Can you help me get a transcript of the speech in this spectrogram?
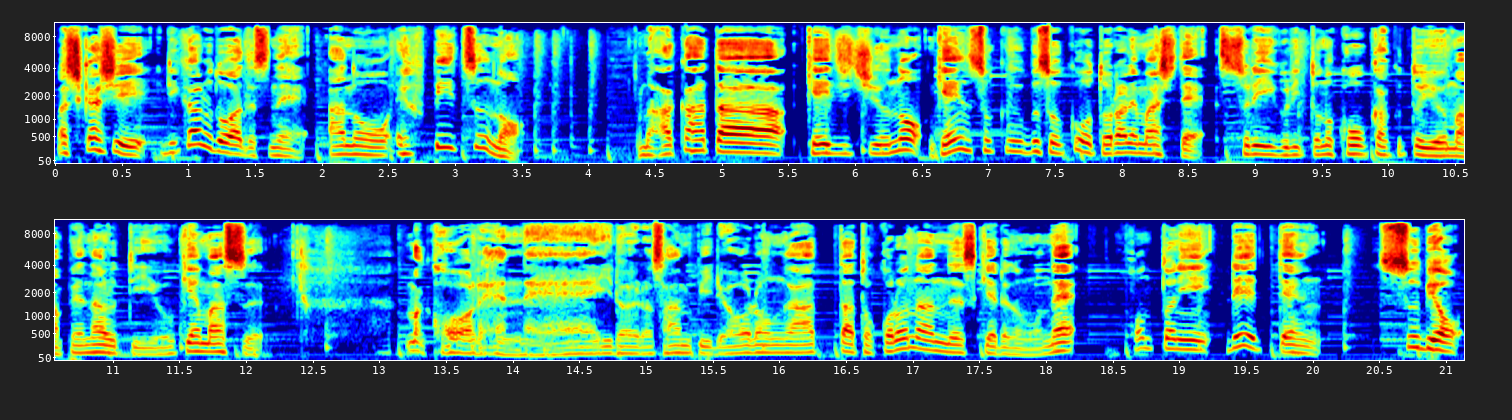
まあ、しかし、リカルドはですね、あの、FP2 のまあ、赤旗掲示中の減速不足を取られまして、3グリッドの降格という、まあ、ペナルティを受けます。まあ、これね、いろいろ賛否両論があったところなんですけれどもね、本当に 0. 点数秒、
